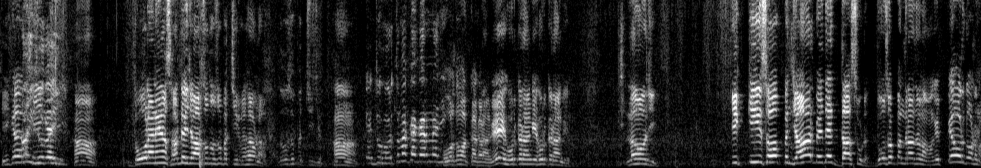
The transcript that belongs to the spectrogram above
ਠੀਕ ਹੈ? ਠੀਕ ਹੈ ਜੀ। ਹਾਂ। ਦੋ ਲੈਣੇ ਆ 450 225 ਰੁਪਏ ਹਿਸਾਬ ਨਾਲ। 225 ਚ। ਹਾਂ। ਇਹ ਦੂ ਹੋਰ ਧਮਾਕਾ ਕਰਨਾ ਜੀ। ਹੋਰ ਧਮਾਕਾ ਕਰਾਂਗੇ ਹੋਰ ਕਰਾਂਗੇ ਹੋਰ ਕਰਾਂਗੇ। ਲਓ ਜੀ। 2150 ਰੁਪਏ ਦੇ 10 ਸੂਟ। 215 ਦੇ ਲਾਵਾਂਗੇ ਪਿਓਰ ਕਾਟਨ।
